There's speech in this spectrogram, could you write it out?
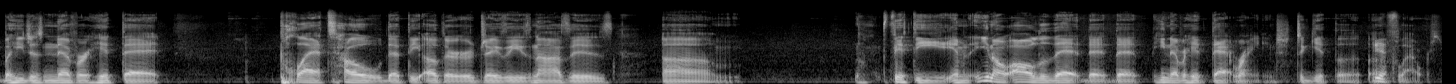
But he just never hit that plateau that the other Jay Z's, Nas's, um, fifty, Emin- you know, all of that. That that he never hit that range to get the uh, Yeah. flowers.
